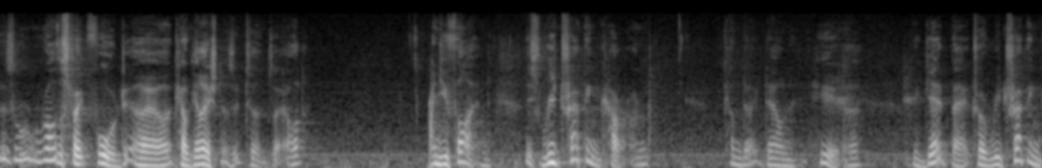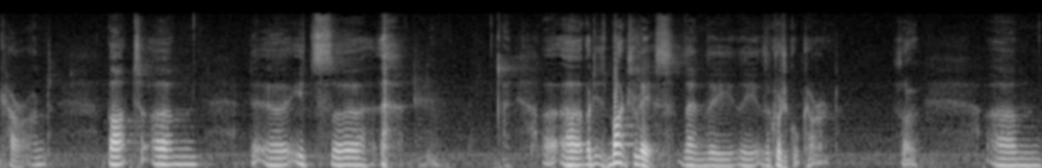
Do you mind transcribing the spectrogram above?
It's a rather straightforward uh, calculation, as it turns out. And you find this retrapping current, come back down here, we get back to a retrapping current, but um, uh, it's uh, uh, uh, but it's much less than the, the, the critical current. So, um,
